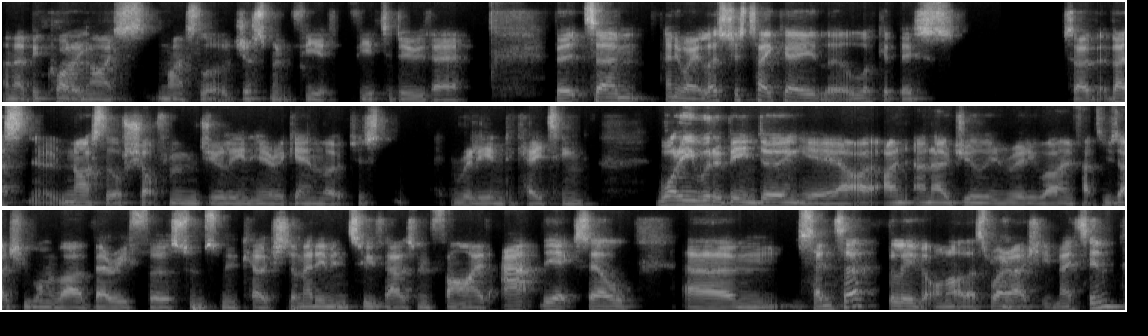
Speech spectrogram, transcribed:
and that'd be quite a nice, nice little adjustment for you for you to do there. But um, anyway, let's just take a little look at this. So that's a nice little shot from Julian here again. Look, just really indicating what he would have been doing here, I, I, know Julian really well. In fact, he was actually one of our very first swim smooth coaches. I met him in 2005 at the Excel um, Centre. Believe it or not, that's where I actually met him.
